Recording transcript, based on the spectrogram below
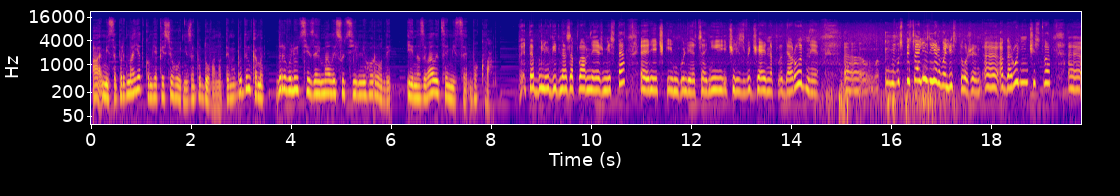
А місце перед маєтком, яке сьогодні забудовано тими будинками, до революції займали суцільні городи і називали це місце Боква. Это были, видно, заплавные ж места э, речки Ингулец. Они чрезвычайно плодородные. Э, ну, Специализировались тоже. э, Огородничество, э,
